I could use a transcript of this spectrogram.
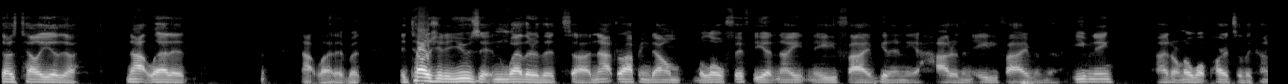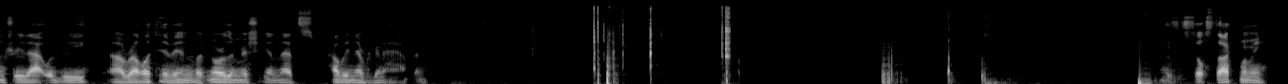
does tell you to not let it, not let it, but it tells you to use it in weather that's uh, not dropping down below 50 at night and 85, get any hotter than 85 in the evening. I don't know what parts of the country that would be uh, relative in, but northern Michigan, that's probably never going to happen. Is it still stuck? Let me,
